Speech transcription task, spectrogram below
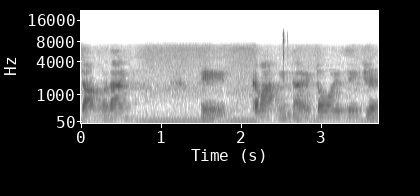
chọn vào đây, thì các bạn nhìn thấy tôi di chuyển.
